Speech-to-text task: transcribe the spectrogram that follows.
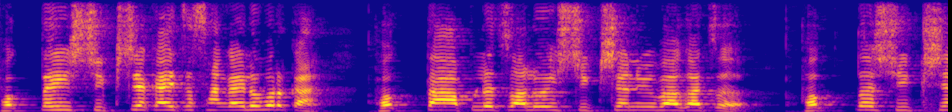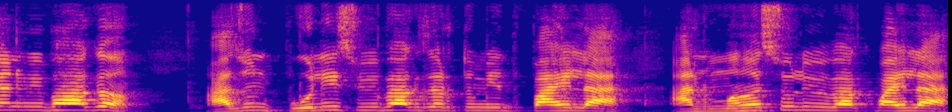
फक्त हे शिक्षकायचं सांगायला बरं का? फक्त आपलं चालू आहे शिक्षण विभागाचं. फक्त शिक्षण विभाग. अजून पोलीस विभाग जर तुम्ही पाहिला आणि महसूल विभाग पाहिला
